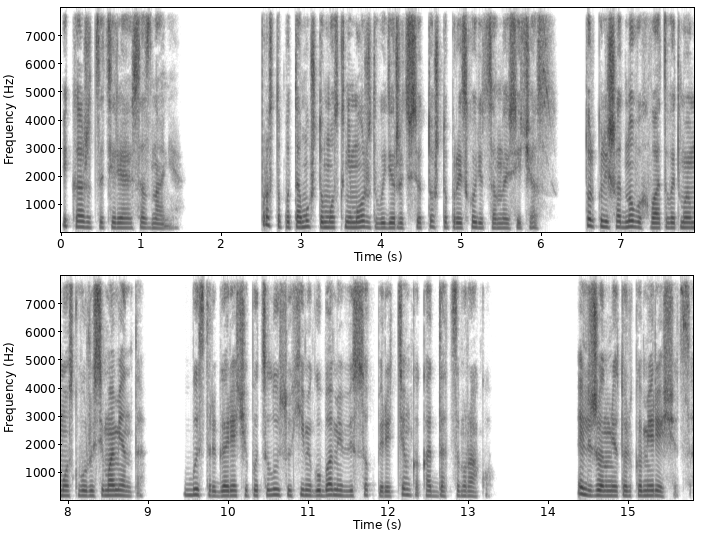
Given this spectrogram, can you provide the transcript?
И, кажется, теряю сознание. Просто потому, что мозг не может выдержать все то, что происходит со мной сейчас. Только лишь одно выхватывает мой мозг в ужасе момента. Быстрый горячий поцелуй сухими губами в висок перед тем, как отдаться мраку. Или же он мне только мерещится.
